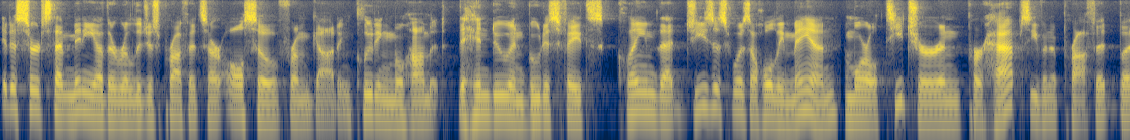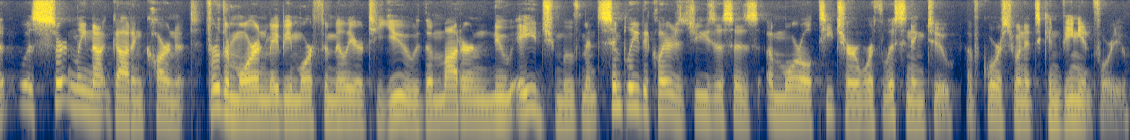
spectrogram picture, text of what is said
it asserts that many other religious prophets are also from God, including Muhammad. The Hindu and Buddhist faiths claim that Jesus was a holy man, a moral teacher, and perhaps even a prophet, but was certainly not God incarnate. Furthermore, and maybe more familiar to you, the modern New Age movement simply declares Jesus as a moral teacher worth listening to, of course, when it's convenient for you.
